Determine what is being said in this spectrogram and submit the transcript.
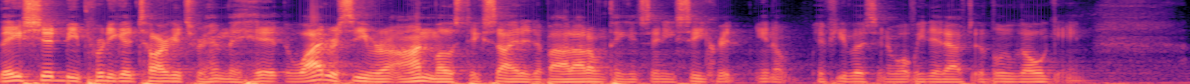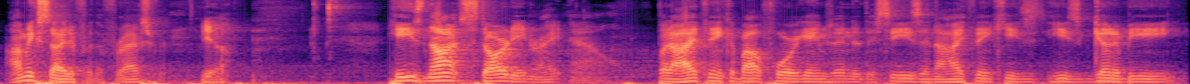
they should be pretty good targets for him to hit. The wide receiver I'm most excited about. I don't think it's any secret. You know, if you listen to what we did after the blue gold game, I'm excited for the freshman. Yeah. He's not starting right now, but I think about four games into the season, I think he's he's going to be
